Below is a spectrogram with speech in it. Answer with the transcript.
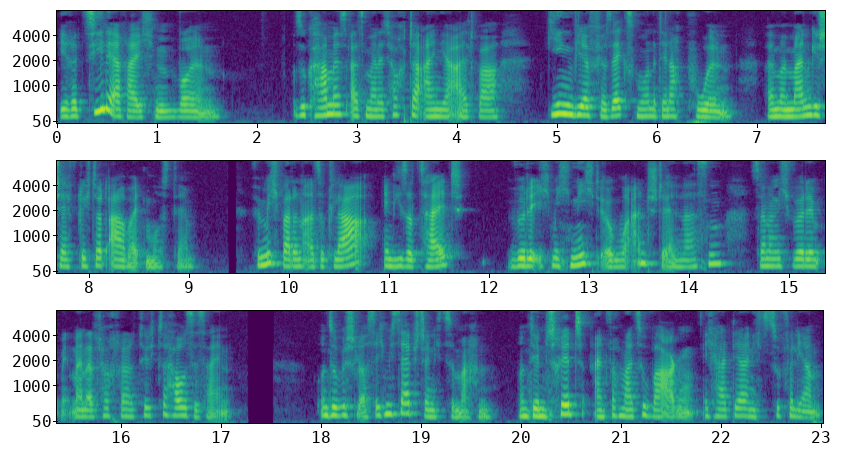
ihre Ziele erreichen wollen. So kam es, als meine Tochter ein Jahr alt war, gingen wir für sechs Monate nach Polen, weil mein Mann geschäftlich dort arbeiten musste. Für mich war dann also klar, in dieser Zeit würde ich mich nicht irgendwo anstellen lassen, sondern ich würde mit meiner Tochter natürlich zu Hause sein. Und so beschloss ich, mich selbstständig zu machen und den Schritt einfach mal zu wagen. Ich hatte ja nichts zu verlieren.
